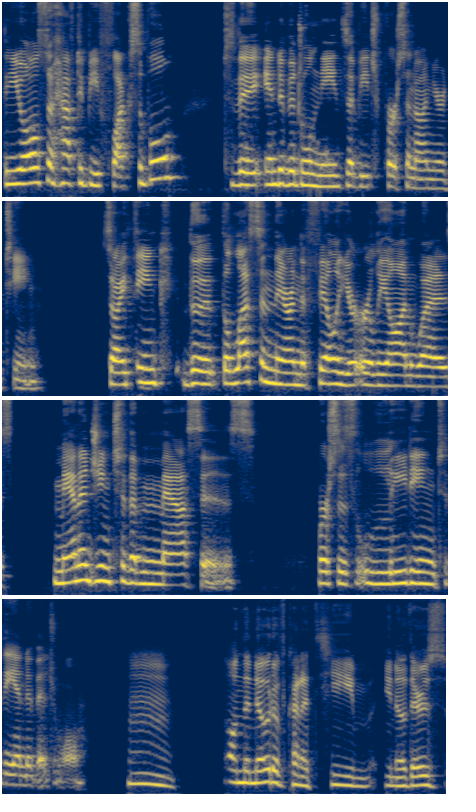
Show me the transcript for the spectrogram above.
that you also have to be flexible to the individual needs of each person on your team so i think the the lesson there and the failure early on was managing to the masses versus leading to the individual hmm on the note of kind of team, you know, there's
